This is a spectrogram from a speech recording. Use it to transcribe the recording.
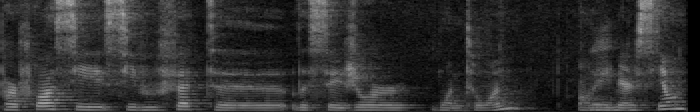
parfois si, si vous faites euh, le séjour one-to-one en immersion,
